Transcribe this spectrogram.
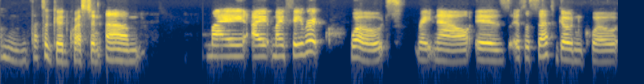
hmm, that's a good question. Um, my I my favorite quote right now is it's a Seth Godin quote,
